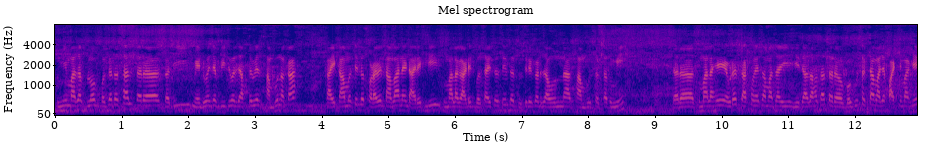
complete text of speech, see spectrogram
तुम्ही माझा ब्लॉग बघत असाल तर कधी मेंढवणच्या ब्रिजवर जास्त वेळ थांबू नका. काही काम असेल तर थोडा वेळ थांबा नाही डायरेक्टली तुम्हाला गाडीत बसायचं असेल तर दुसरीकडे जाऊन ना थांबू शकता तुम्ही. तर तुम्हाला हे एवढंच दाखवण्याचा माझा इ- इरादा होता. तर बघू शकता माझ्या पाठीमागे.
